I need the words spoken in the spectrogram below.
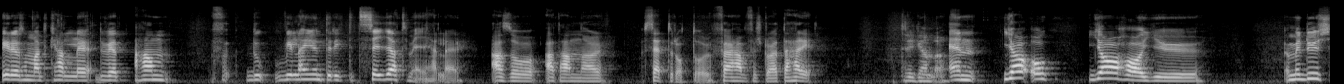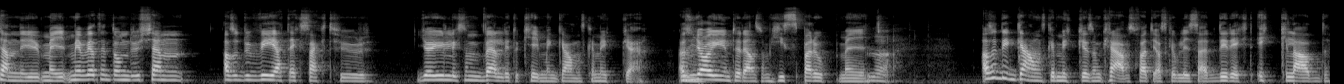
är det som att Kalle, du vet, han, då vill han ju inte riktigt säga till mig heller. Alltså att han har sett råttor. För han förstår att det här är Triggande. en, ja och jag har ju, men du känner ju mig, men jag vet inte om du känner, alltså du vet exakt hur, jag är ju liksom väldigt okej med ganska mycket. Alltså jag är ju inte den som hispar upp mig. Nej. Alltså det är ganska mycket som krävs för att jag ska bli så här direkt äcklad.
